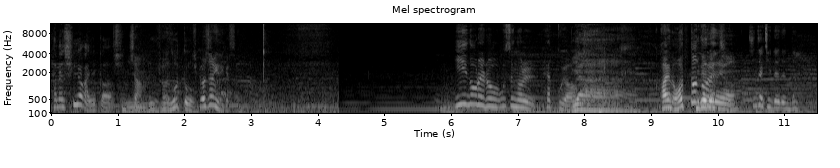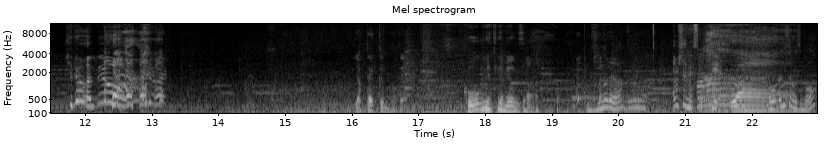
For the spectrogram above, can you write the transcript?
하나의 실력 아닐까 진짜 음, 저는 그것도 뼈저리게 느꼈어요. 이 노래로 우승을 했고요. 이야 과연 어떤 노래인지 기대되네요 진짜 기대된다. 기대가 안 돼요. 역대급 무대. 고음의 대명사 무슨 노래야? MC 맥스 어디에? 와뭐 엠스에서 뭐?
